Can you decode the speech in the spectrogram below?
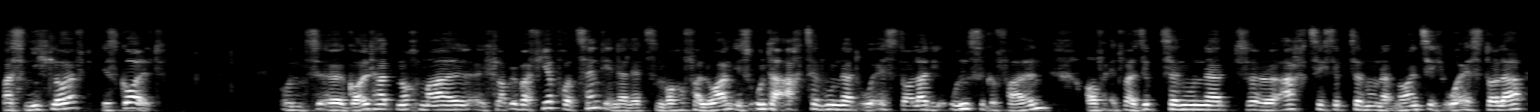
Was nicht läuft, ist Gold. Und äh, Gold hat nochmal, ich glaube, über 4% in der letzten Woche verloren, ist unter 1800 US-Dollar die Unze gefallen auf etwa 1780, 1790 US-Dollar.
